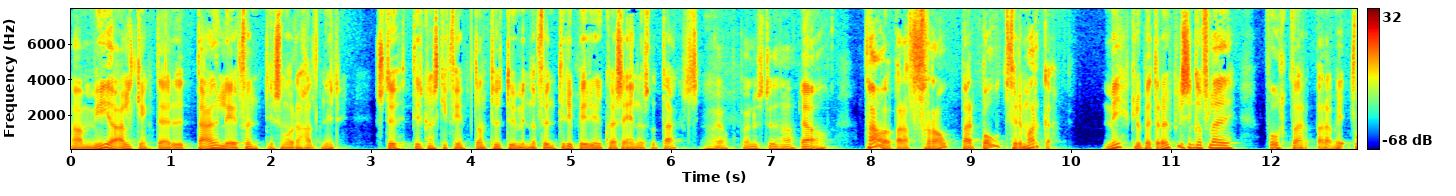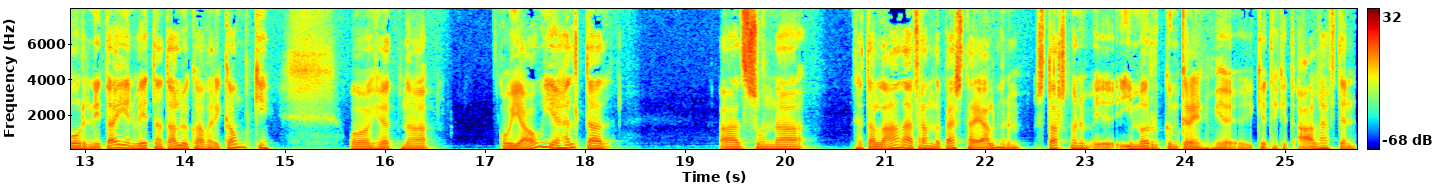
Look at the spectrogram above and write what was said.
Það var mjög algengt að eru daglegi fundir sem voru haldnir, stuttir kannski 15-20 minna fundir í byrjun hvers einasta dags. Já, já, hvernig stuð það? Já, það var bara frábær bót fyrir marga. Miklu betra upplýsingaflæði fólk var bara fór inn í daginn vitandi alveg hvað var í gangi. Og hérna og já, ég held að að svona þetta laðaði fram það besta í almennum starfsmönnum í í mörgum greinum. Ég get ekkit alhæft en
